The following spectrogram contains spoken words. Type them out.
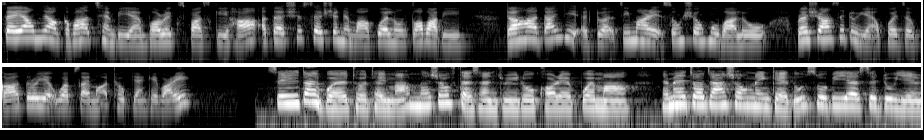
ဆယ်ယောက်မြောက်ကမ္ဘာချန်ပီယံ Boris Spassky ဟာအသက်88နှစ်မှာကွယ်လွန်သွားပါပြီ။ဒါဟာတိုင်းပြည်အတွက်ကြီးမားတဲ့ဆုံးရှုံးမှုပါလို့ရုရှားစစ်တူရန်အဖွဲ့ချုပ်ကသူတို့ရဲ့ website မှာထုတ်ပြန်ခဲ့ပါတယ်။စီးတိုက်ပွဲထိုထိပ်မှာ Match of the Century လို့ခေါ်တဲ့ပွဲမှာနာမည်ကျော်ကြားရှုံးနိမ့်ခဲ့သူဆိုဗီယက်စစ်တူရင်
